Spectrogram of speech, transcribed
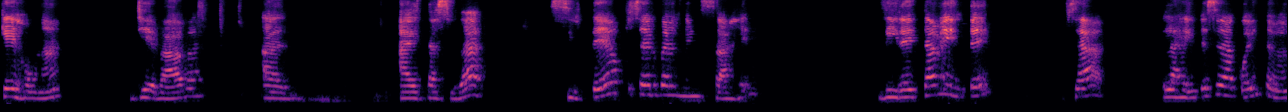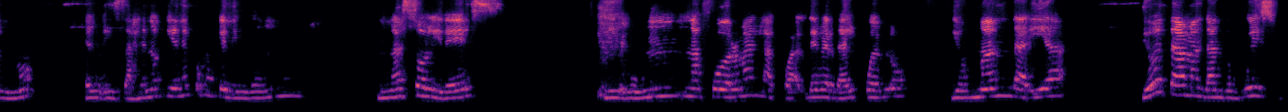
que Jonás llevaba al, a esta ciudad. Si usted observa el mensaje directamente, o sea, la gente se da cuenta, ¿no? El mensaje no tiene como que ninguna solidez, ninguna forma en la cual de verdad el pueblo, Dios mandaría, Dios estaba mandando un juicio,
